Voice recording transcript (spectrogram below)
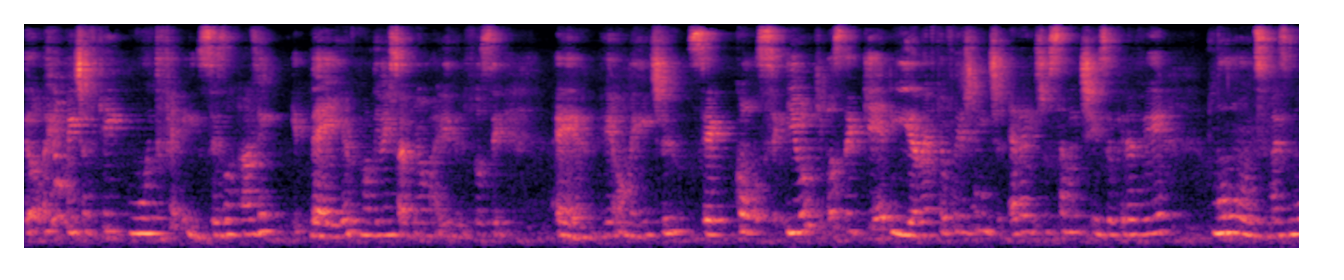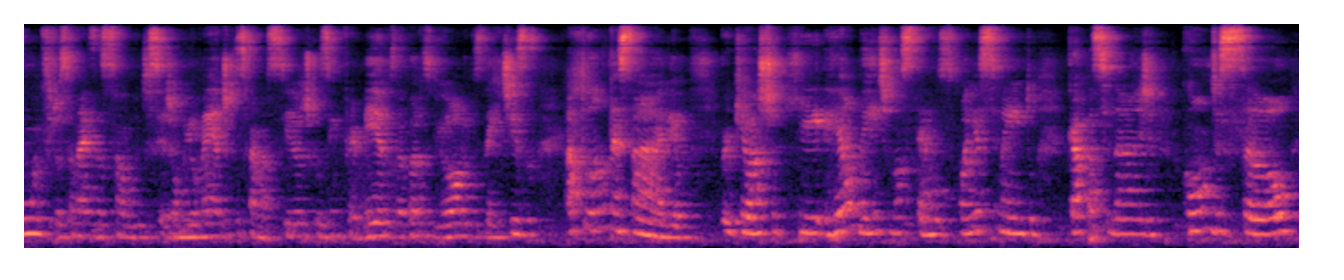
eu realmente eu fiquei muito feliz. Vocês não fazem ideia. Mandei mensagem para meu marido, ele falou assim, é, realmente, você conseguiu o que você queria, né? Porque eu falei, gente, era justamente isso. Eu queria ver muitos, mas muitos profissionais da saúde, sejam biomédicos, farmacêuticos, enfermeiros, agora os biólogos, dentistas, atuando nessa área. Porque eu acho que realmente nós temos conhecimento, capacidade, condição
